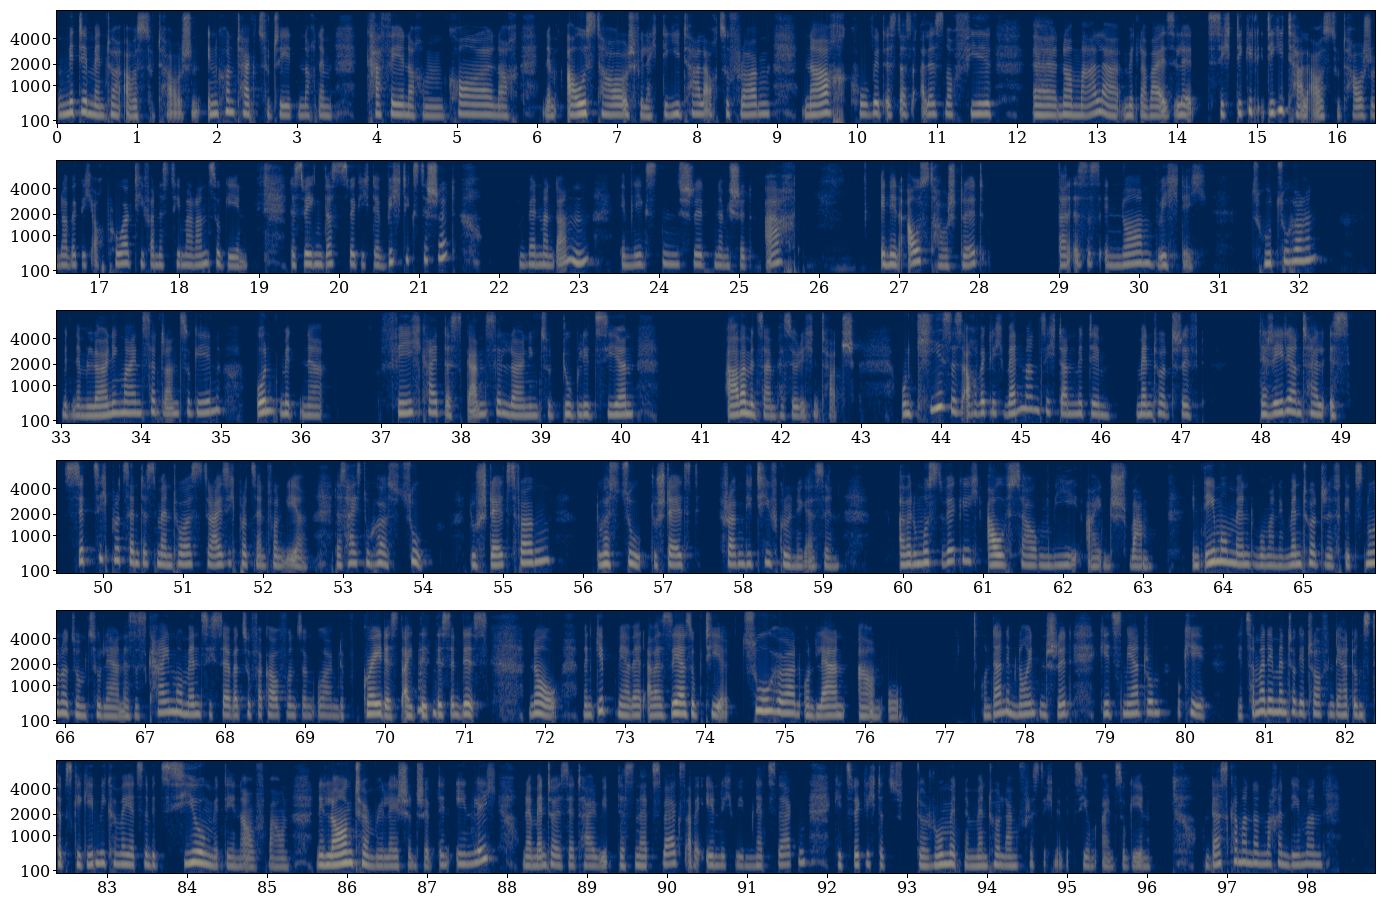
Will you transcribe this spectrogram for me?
mit dem Mentor auszutauschen, in Kontakt zu treten, nach einem Kaffee, nach einem Call, nach einem Austausch, vielleicht digital auch zu fragen. Nach Covid ist das alles noch viel äh, normaler mittlerweile, sich digi digital auszutauschen und da wirklich auch proaktiv an das Thema ranzugehen. Deswegen, das ist wirklich der wichtigste Schritt. Und wenn man dann im nächsten Schritt, nämlich Schritt 8, in den Austausch tritt, dann ist es enorm wichtig, zuzuhören, mit einem Learning Mindset ranzugehen und mit einer Fähigkeit, das ganze Learning zu duplizieren, aber mit seinem persönlichen Touch. Und Key ist auch wirklich, wenn man sich dann mit dem Mentor trifft, der Redeanteil ist 70% des Mentors, 30% von dir. Das heißt, du hörst zu, du stellst Fragen, Du hörst zu, du stellst Fragen, die tiefgründiger sind. Aber du musst wirklich aufsaugen wie ein Schwamm. In dem Moment, wo man den Mentor trifft, geht es nur darum zu lernen. Es ist kein Moment, sich selber zu verkaufen und zu sagen, oh, I'm the greatest, I did this and this. No, man gibt Mehrwert, aber sehr subtil. Zuhören und lernen A und O. Und dann im neunten Schritt geht es mehr darum, okay, Jetzt haben wir den Mentor getroffen, der hat uns Tipps gegeben, wie können wir jetzt eine Beziehung mit denen aufbauen, eine Long-Term Relationship. Denn ähnlich, und der Mentor ist ja Teil des Netzwerks, aber ähnlich wie im Netzwerken, geht es wirklich darum, mit einem Mentor langfristig eine Beziehung einzugehen. Und das kann man dann machen, indem man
